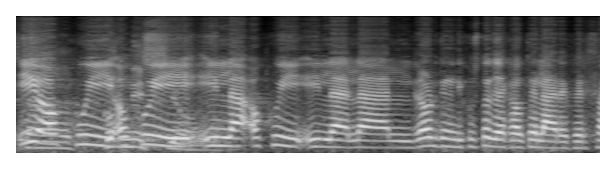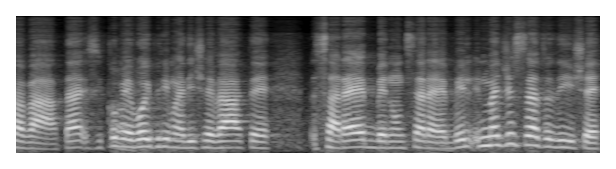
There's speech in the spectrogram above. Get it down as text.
io ho qui, ho qui l'ordine di custodia cautelare per Favata. Siccome ah. voi prima dicevate sarebbe, non sarebbe il magistrato dice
